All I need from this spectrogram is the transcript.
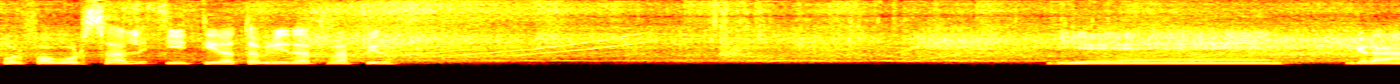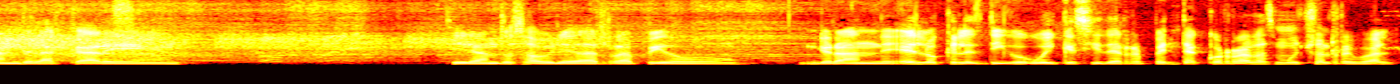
Por favor, sal y tira tu habilidad rápido. Bien. Grande la Karen. Tirando su habilidad rápido grande. Es lo que les digo, güey, que si de repente acorralas mucho al rival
